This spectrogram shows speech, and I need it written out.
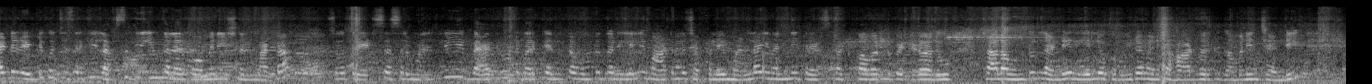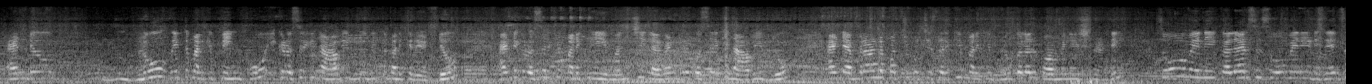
అండ్ రెడ్కి వచ్చేసరికి లక్స్ గ్రీన్ కలర్ కాంబినేషన్ అనమాట సో థ్రెడ్స్ అసలు మళ్ళీ బ్యాక్గ్రౌండ్ వర్క్ ఎంత ఉంటుందో రియల్లీ మాటల్లో చెప్పలేము మళ్ళీ ఇవన్నీ థ్రెడ్స్ కట్ కవర్లు పెట్టడాలు చాలా ఉంటుందండి. రియల్లీ ఒక వీడియో వెనక హార్డ్ వర్క్ గమనించండి. అండ్ బ్లూ విత్ మనకి పింక్ ఇక్కడ వచ్చరికి నావీ బ్లూ విత్ మనకి రెడ్ అండ్ ఇక్కడ వచ్చరికి మనకి మంచి లెవెండర్కి వచ్చరికి నావీ బ్లూ అండ్ ఎమరాళ్ళ పచ్చుకు వచ్చేసరికి మనకి బ్లూ కలర్ కాంబినేషన్ అండి. Many colours so many designs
